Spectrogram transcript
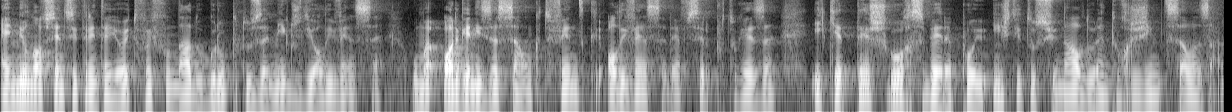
Em 1938 foi fundado o Grupo dos Amigos de Olivença, uma organização que defende que Olivença deve ser portuguesa e que até chegou a receber apoio institucional durante o regime de Salazar.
